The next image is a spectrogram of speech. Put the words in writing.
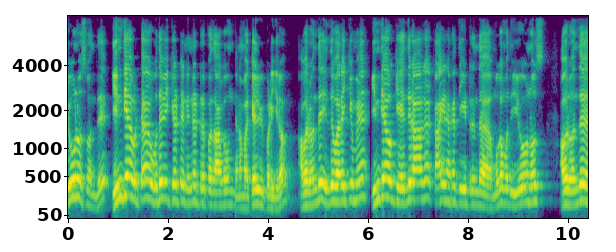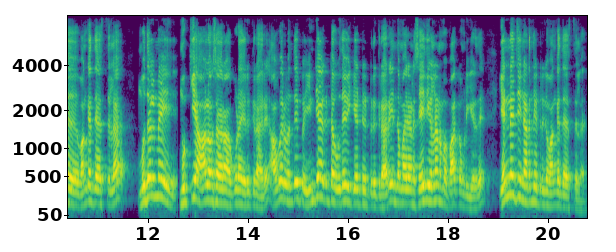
யூனுஸ் வந்து இந்தியா விட்ட உதவி கேட்டு நின்றுட்டு இருப்பதாகவும் நம்ம கேள்விப்படுகிறோம். அவர் வந்து இதுவரைக்குமே இந்தியாவுக்கு எதிராக காய் நகர்த்திக்கிட்டு இருந்த முகமது யூனுஸ் அவர் வந்து வங்கதேசத்துல முதன்மை முக்கிய ஆலோசகராக கூட இருக்கிறாரு. அவர் வந்து இப்ப இந்தியா கிட்ட உதவி கேட்டுட்டு இருக்கிறாரு. இந்த மாதிரியான செய்திகள்லாம் நம்ம பார்க்க முடிகிறது. என்னஜி நடந்துட்டு இருக்கு வங்கதேசத்துல.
